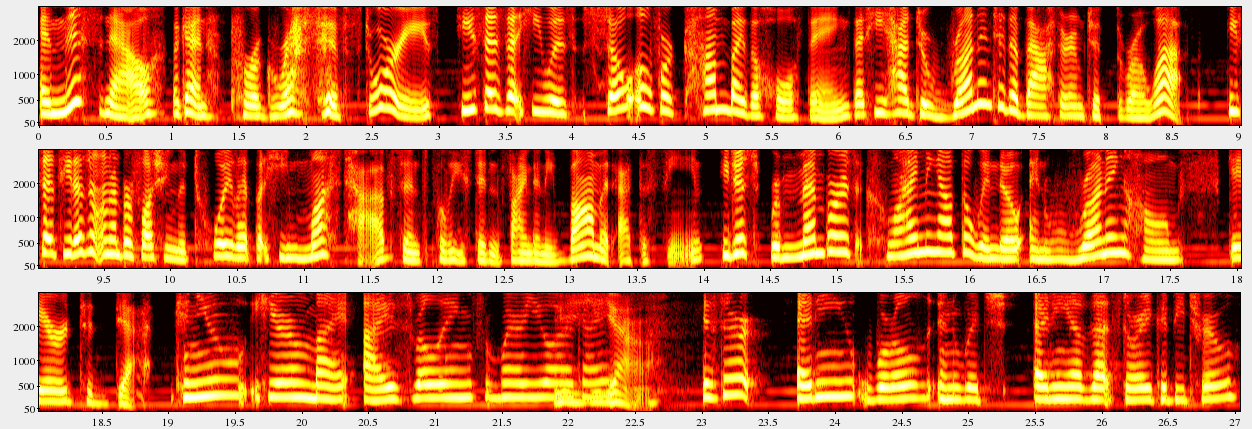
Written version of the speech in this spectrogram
And this now, again, progressive stories, he says that he was so overcome by the whole thing that he had to run into the bathroom to throw up. He says he doesn't remember flushing the toilet, but he must have since police didn't find any vomit at the scene. He just remembers climbing out the window and running home scared to death. Can you hear my eyes rolling from where you are, guys? Yeah. Is there any world in which any of that story could be true?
